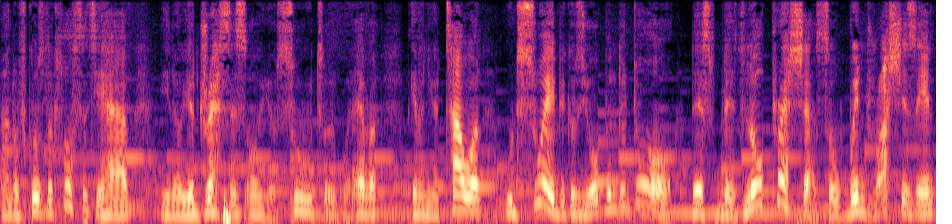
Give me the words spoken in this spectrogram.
and of course, the clothes that you have, you know, your dresses or your suit or whatever, even your towel would sway because you open the door. There's, there's low pressure, so wind rushes in,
